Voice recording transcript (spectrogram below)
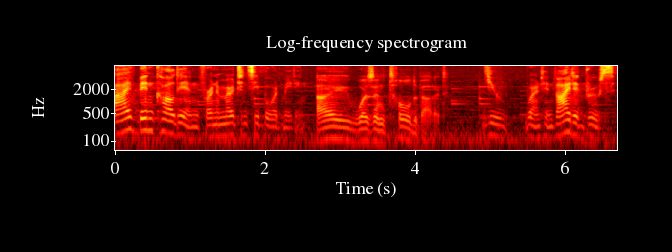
I've been called in for an emergency board meeting. I wasn't told about it. You weren't invited, Bruce.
